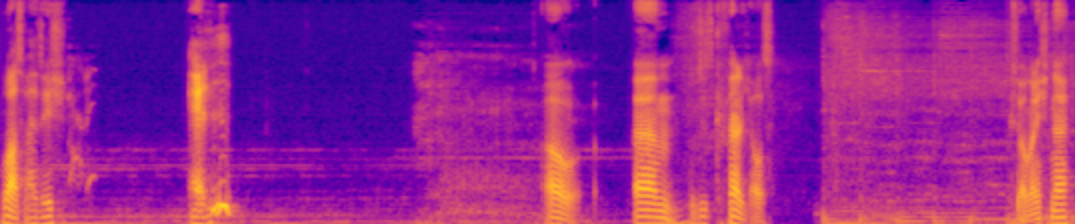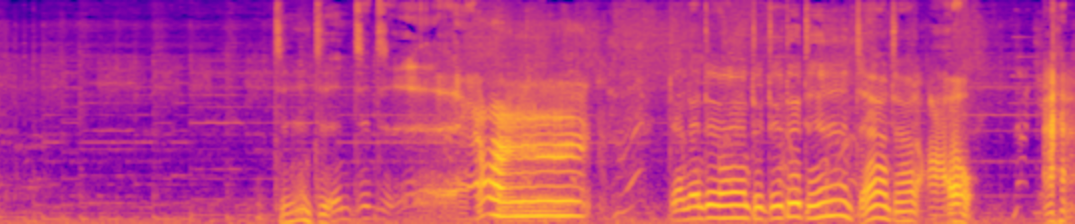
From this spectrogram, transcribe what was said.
Was weiß ich. L? Oh, ähm, du siehst gefährlich aus. Ich aber nicht, ne?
